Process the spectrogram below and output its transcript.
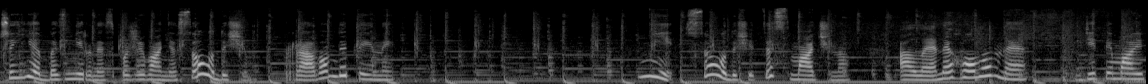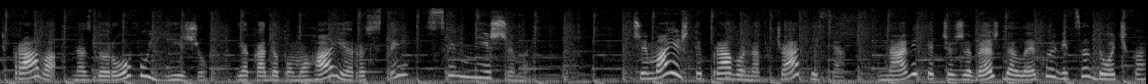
Чи є безмірне споживання солодощів правом дитини? Ні, солодощі це смачно, але не головне. Діти мають право на здорову їжу, яка допомагає рости сильнішими. Чи маєш ти право навчатися, навіть якщо живеш далеко від садочка?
